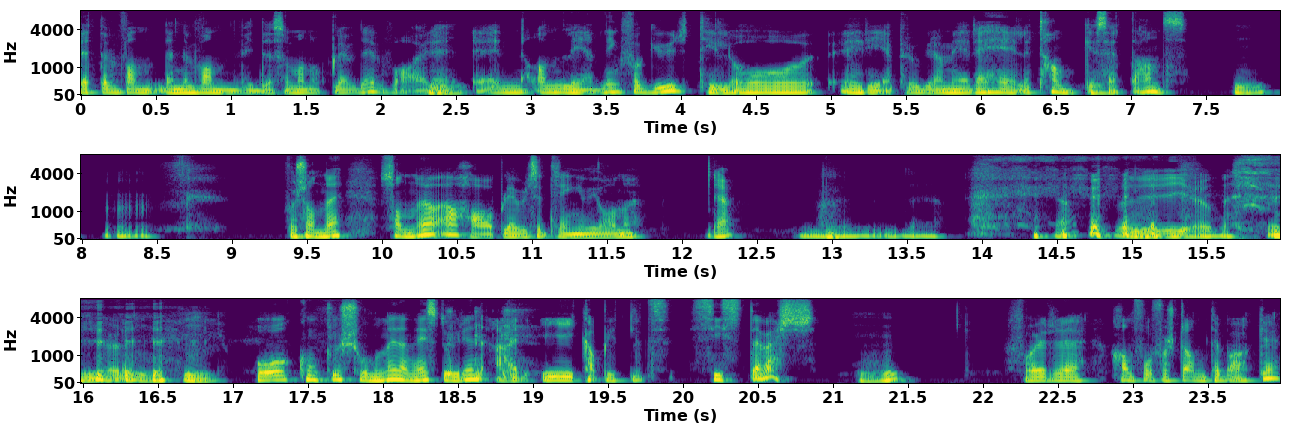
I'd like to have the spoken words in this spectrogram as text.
dette van, denne vanviddet som han opplevde, var Mm. en anledning for Gud til å reprogrammere hele tankesettet hans. mm. Mm. For sånne, sånne aha-opplevelser trenger vi, Åne. Ja. Det, ja, vi gjør jo det. Vi gjør det. Mm. Og konklusjonen i denne historien er i kapitlets siste vers. Mhm. For eh, han får forstand tilbake,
